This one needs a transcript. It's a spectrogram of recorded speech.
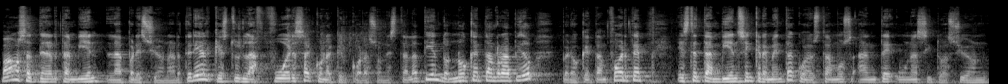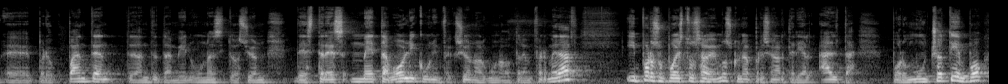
Vamos a tener también la presión arterial, que esto es la fuerza con la que el corazón está latiendo. No qué tan rápido, pero qué tan fuerte. Este también se incrementa cuando estamos ante una situación eh, preocupante, ante también una situación de estrés metabólico, una infección o alguna otra enfermedad. Y por supuesto sabemos que una presión arterial alta por mucho tiempo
